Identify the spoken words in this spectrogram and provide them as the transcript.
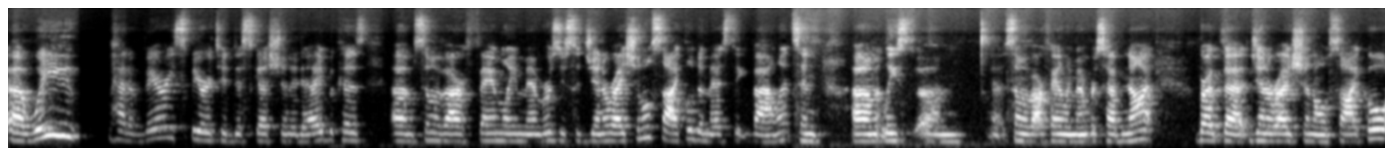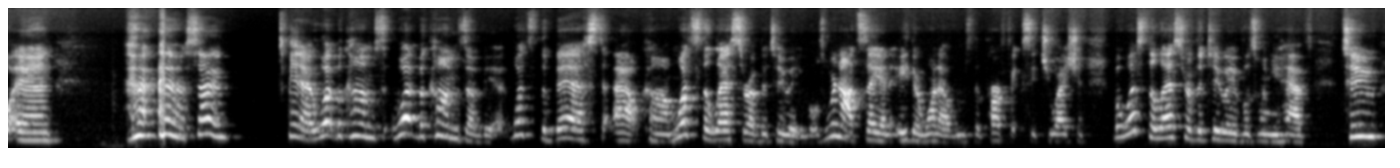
uh, we had a very spirited discussion today because um, some of our family members, it's a generational cycle, domestic violence, and um, at least um, some of our family members have not broke that generational cycle. And so, you know, what becomes what becomes of it? What's the best outcome? What's the lesser of the two evils? We're not saying either one of them is the perfect situation, but what's the lesser of the two evils when you have two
